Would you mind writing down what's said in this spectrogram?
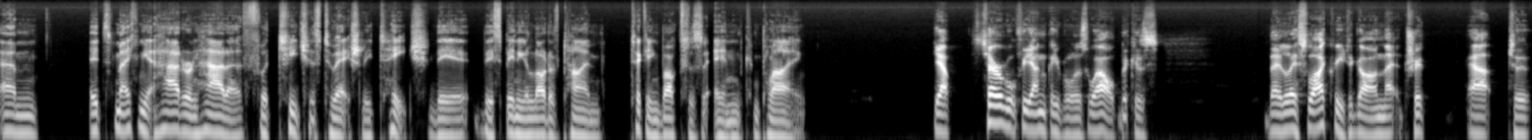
um, it's making it harder and harder for teachers to actually teach. They're they're spending a lot of time ticking boxes and complying. Yeah, it's terrible for young people as well because they're less likely to go on that trip out to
